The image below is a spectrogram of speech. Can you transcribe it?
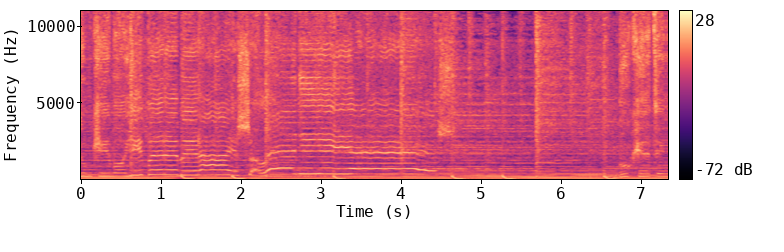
думки мої перебираєш, шаленієш, букети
